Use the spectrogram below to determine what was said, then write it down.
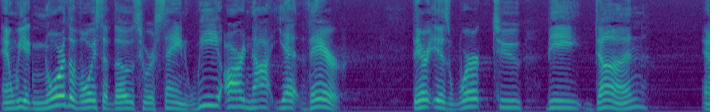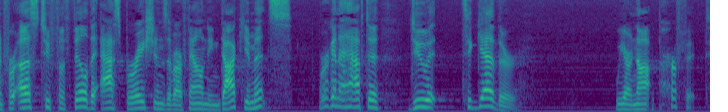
and we ignore the voice of those who are saying, We are not yet there. There is work to be done. And for us to fulfill the aspirations of our founding documents, we're going to have to do it together we are not perfect.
